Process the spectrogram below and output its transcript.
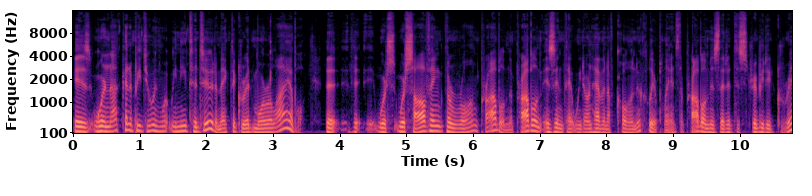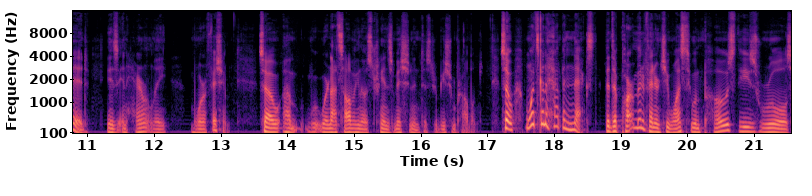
is we're not going to be doing what we need to do to make the grid more reliable. The, the, we're, we're solving the wrong problem. The problem isn't that we don't have enough coal and nuclear plants. The problem is that a distributed grid is inherently more efficient. So um, we're not solving those transmission and distribution problems. So what's going to happen next? The Department of Energy wants to impose these rules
